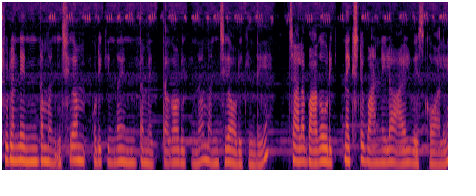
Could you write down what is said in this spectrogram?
చూడండి ఎంత మంచిగా ఉడికిందో ఎంత మెత్తగా ఉడికిందో మంచిగా ఉడికింది. చాలా బాగా ఉడికి నెక్స్ట్ బాండీలో ఆయిల్ వేసుకోవాలి.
